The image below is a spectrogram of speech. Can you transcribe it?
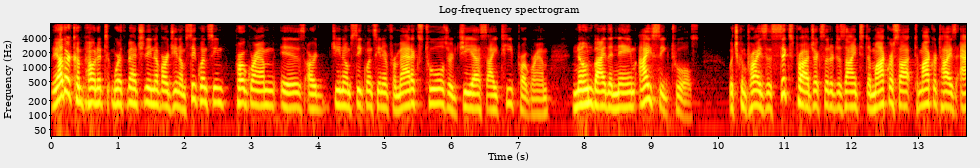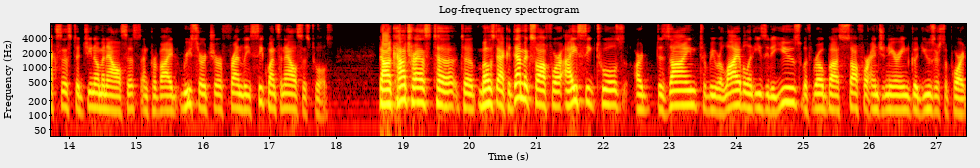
The other component worth mentioning of our genome sequencing program is our Genome Sequencing Informatics Tools, or GSIT program, known by the name iSeq Tools, which comprises six projects that are designed to democratize access to genome analysis and provide researcher-friendly sequence analysis tools. Now, in contrast to, to most academic software, iSeq tools are designed to be reliable and easy to use with robust software engineering, good user support,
